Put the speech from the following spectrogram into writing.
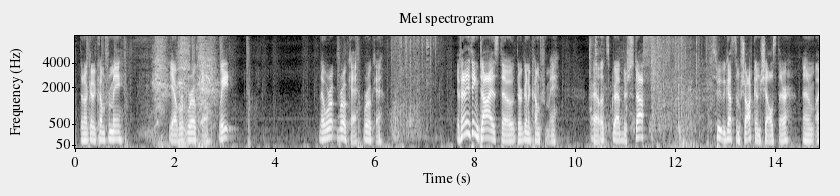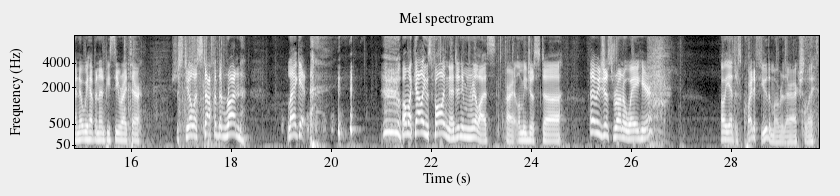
They're not gonna come for me. Yeah, we're we're okay. Wait. No, we're we're okay. We're okay. If anything dies, though, they're gonna come for me. All right, let's grab their stuff. Sweet, we got some shotgun shells there. And I know we have an NPC right there. Just steal his stuff and then run. Leg it. oh, my Galli was following me. I didn't even realize. All right, let me just, uh, let me just run away here. Oh, yeah, there's quite a few of them over there, actually.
